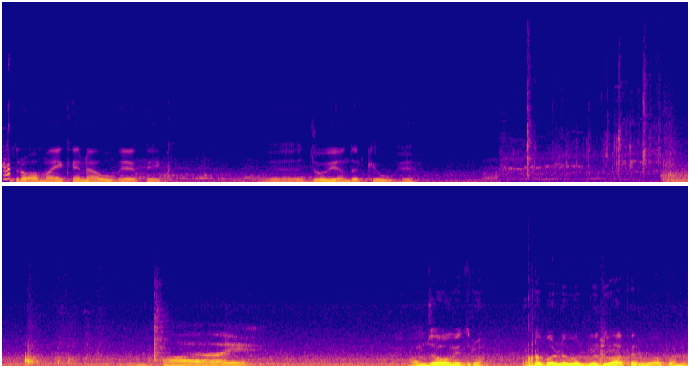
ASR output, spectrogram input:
મિત્રો આ માઇક છે ને આવું છે કંઈક. જોઈએ અંદર કેવું છે હાય આમ મિત્રો ડબલ ડબલ બધું આપેલું આપણને.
